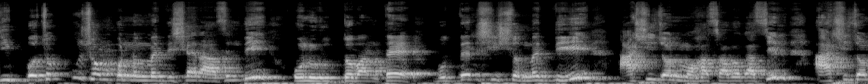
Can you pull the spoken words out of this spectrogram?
দিব্য চক্ষু সম্পন্ন মধ্যে সেরা আছেন দি অনুরুদ্ধ বানতে বুদ্ধের শিষ্য মধ্যে আশি জন মহাশ্রাবক আছিল। আশি জন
